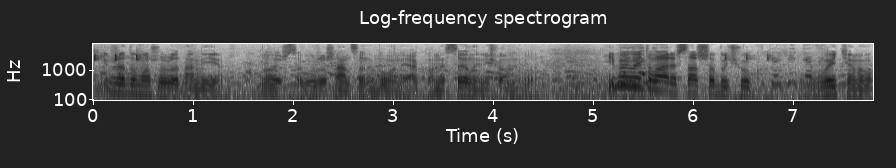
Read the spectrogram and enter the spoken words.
І вже думав, що вже там і залишиться, бо вже шансу не було ніякого, ні сили, нічого не було. І бойовий товариш Саша Бучук витягнув,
